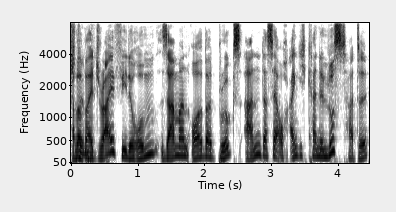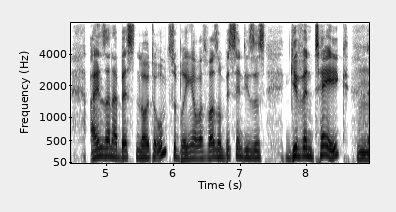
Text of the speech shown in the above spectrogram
aber bei Drive wiederum sah man Albert Brooks an, dass er auch eigentlich keine Lust hatte, einen seiner besten Leute umzubringen, aber es war so ein bisschen dieses Give and Take. Mhm.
